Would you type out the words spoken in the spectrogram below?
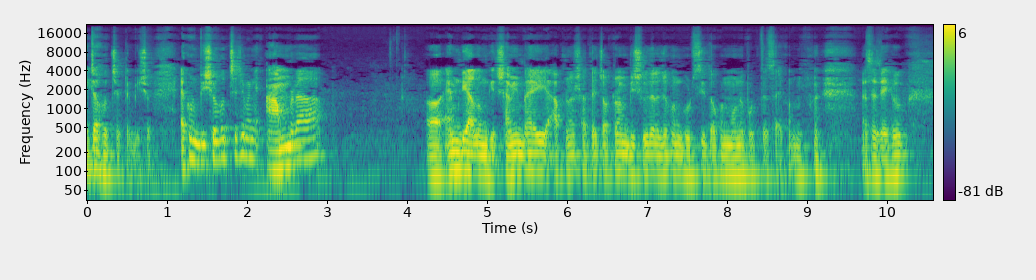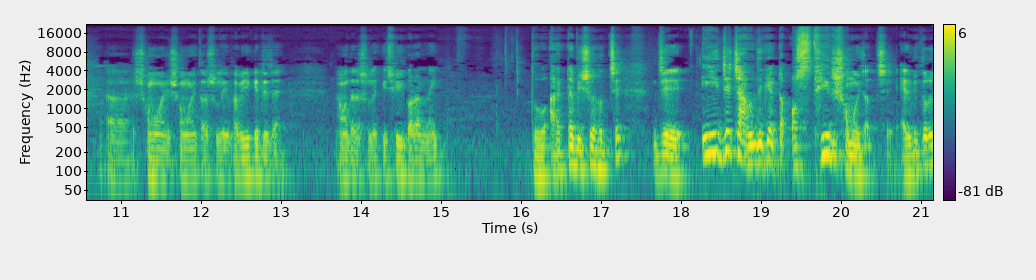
এটা হচ্ছে একটা বিষয়। এখন বিষয় হচ্ছে যে মানে আমরা এমডি আলমগীর। শামীম ভাই আপনার সাথে চট্টগ্রাম বিশ্ববিদ্যালয়ে যখন ঘুরছি, তখন মনে পড়তেছে এখন। আচ্ছা যাই হোক সময় সময় তো আসলে এইভাবেই কেটে যায়। আমাদের আসলে কিছুই করার নেই। তো আরেকটা বিষয় হচ্ছে যে, এই যে চারদিকে একটা অস্থির সময় যাচ্ছে, এর ভিতরে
